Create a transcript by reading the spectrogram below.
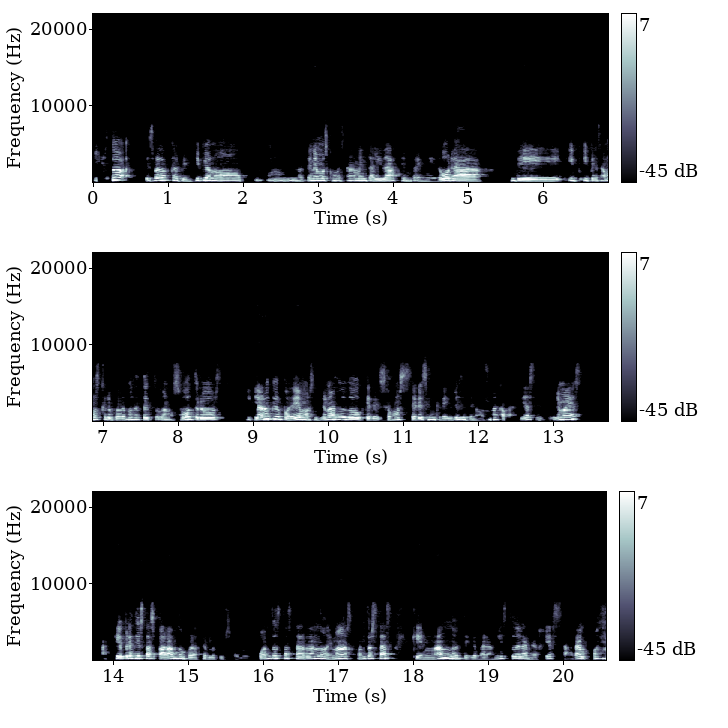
y esto es verdad que al principio no, no tenemos como esta mentalidad emprendedora de, y, pensamos que lo podemos hacer todos nosotros. Y claro que podemos, y yo no dudo que somos seres increíbles y tenemos una capacidad. El problema es ¿A qué precio estás pagando por hacerlo tú solo? ¿Cuánto estás tardando de más? ¿Cuánto estás quemándote? Que para mí esto de la energía es sagrado. ¿Cuánto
